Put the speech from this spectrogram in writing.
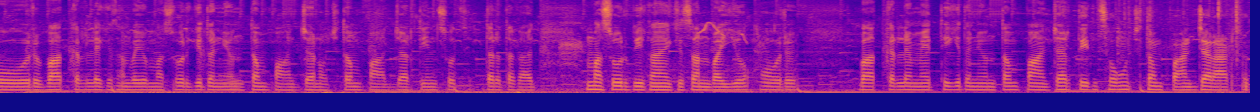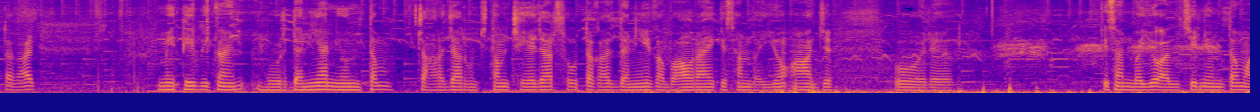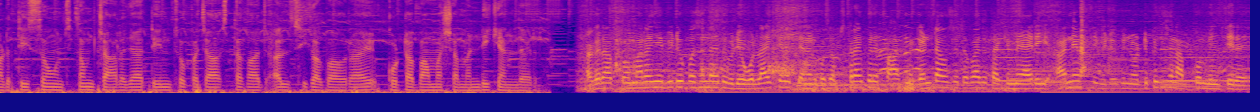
और बात कर ले किसान भाइयों, मसूर की तो न्यूनतम पाँच हज़ार, उच्चतम पाँच हज़ार तीन सौ सत्तर तक आज मसूर भी कहाँ किसान भाइयों। और बात कर ले मेथी की तो न्यूनतम पाँच हज़ार तीन सौ, उच्चतम पाँच हज़ार आठ सौ तक आज मेथी भी कहें और धनिया न्यूनतम चार हज़ार, उच्चतम छः हज़ार सौ तक आज धनिया का भाव रहा है किसान भाइयों, आज। और किसान भाइयों, अलसी न्यूनतम अड़तीस सौ उच्चतम चार हज़ार तीन सौ पचास तक आज अलसी का भाव रहा है कोटा बामाशा मंडी के अंदर। अगर आपको हमारा ये वीडियो पसंद आए तो वीडियो को लाइक करें, चैनल को सब्सक्राइब करें, पास में घंटा उसे दबा दें ताकि मेरी आने वाली वीडियो की नोटिफिकेशन आपको मिलती रहे।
